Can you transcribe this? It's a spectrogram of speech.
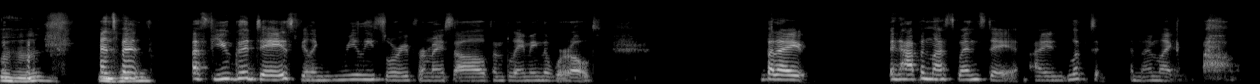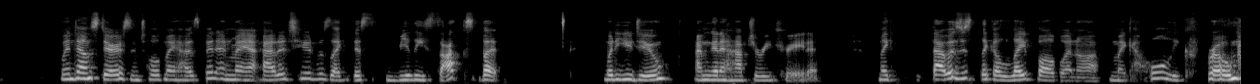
Mm-hmm. and mm-hmm. spent a few good days feeling really sorry for myself and blaming the world. But I, it happened last Wednesday. I looked and I'm like, oh, went downstairs and told my husband and my attitude was like this really sucks but what do you do? I'm going to have to recreate it. Like that was just like a light bulb went off. I'm like holy chrome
